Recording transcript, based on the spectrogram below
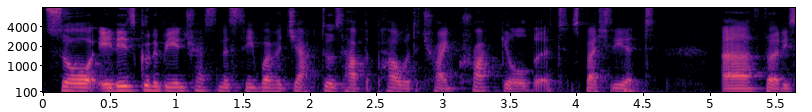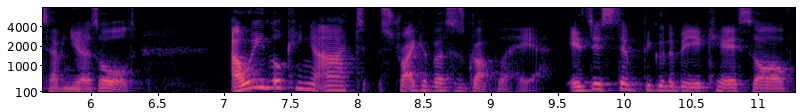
so it is going to be interesting to see whether Jack does have the power to try and crack Gilbert, especially at uh, 37 years old. Are we looking at striker versus grappler here? Is this simply going to be a case of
